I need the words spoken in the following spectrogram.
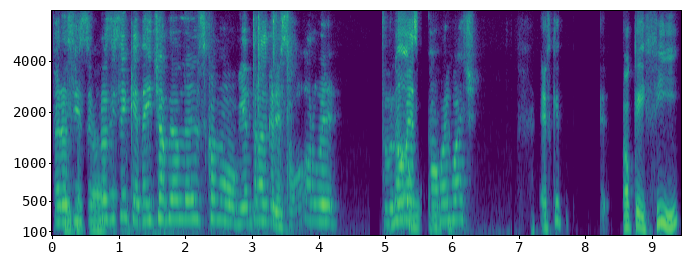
Pero Dave si Chappelle. unos dicen que Dave Chappelle es como bien transgresor, güey. ¿Tú no, No, ves güey. como White Watch? Es que, eh, ok, sí,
